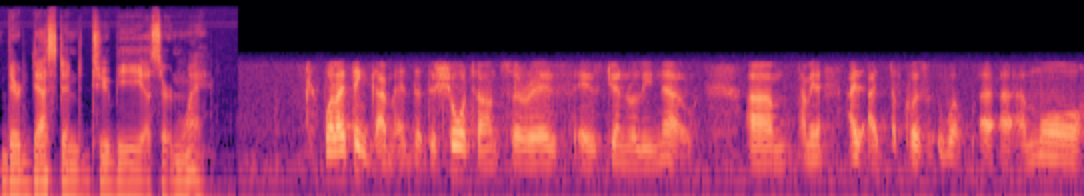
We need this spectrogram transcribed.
they're destined to be a certain way? Well, I think um, the, the short answer is, is generally no. Um, I mean, I, I, of course, a, a, more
